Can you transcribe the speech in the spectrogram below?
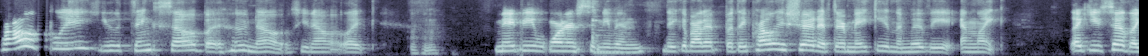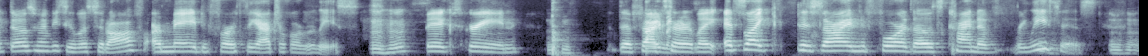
probably you would think so but who knows you know like Mhm. maybe warner's didn't even think about it but they probably should if they're making the movie and like like you said like those movies you listed off are made for theatrical release Mm-hmm. big screen Mhm. The effects are like it's like designed for those kind of releases Mm-hmm.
